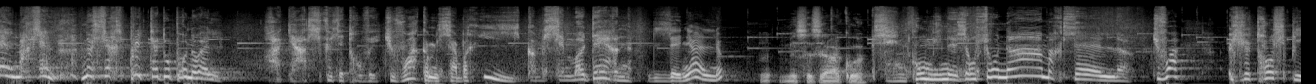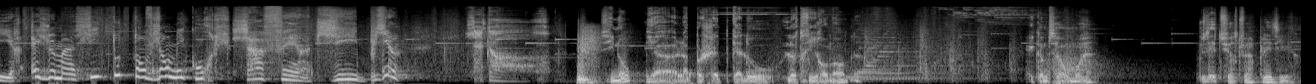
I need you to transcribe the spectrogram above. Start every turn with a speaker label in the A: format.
A: Marcel, Marcel, ne cherche plus de cadeaux pour Noël. Regarde ce que j'ai trouvé. Tu vois comme ça brille, comme c'est moderne. Génial, non?
B: Mais ça sert à quoi?
A: C'est une combinaison sauna, Marcel. Tu vois, je transpire et je m'assis tout en faisant mes courses. Ça fait un j'ai bien. J'adore.
B: Sinon, il y a la pochette cadeau loterie romande. Et comme ça, au moins, vous êtes sûr de faire plaisir.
